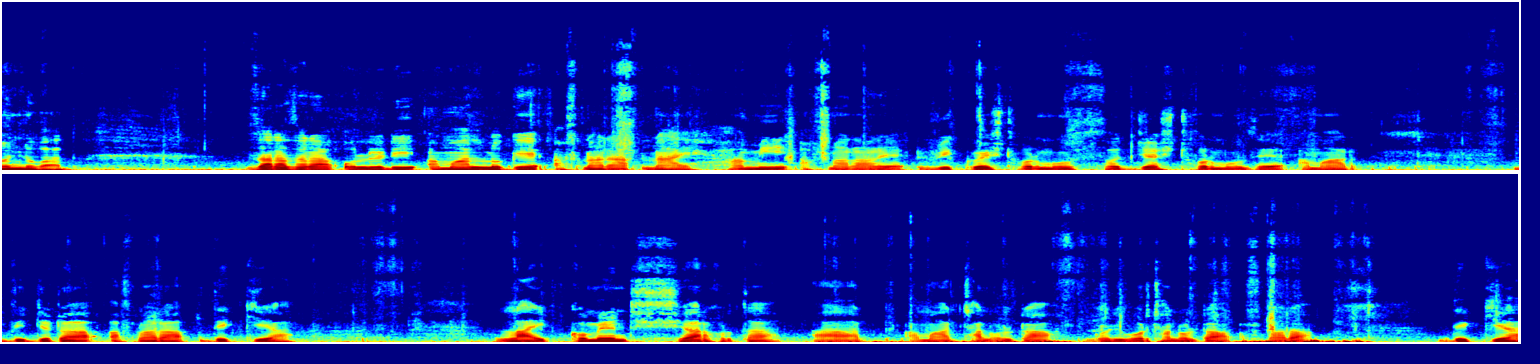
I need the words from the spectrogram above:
ধন্যবাদ। যারা যারা অলরেডি আমার লগে আপনারা নাই, আমি আপনারা রিকোয়েস্ট করমু সাজেস্ট করমু যে আমার ভিডিওটা আপনারা দেখিয়া লাইক কমেন্ট শেয়ার করতা, আর আমার চ্যানেলটা গরিবর চ্যানেলটা আপনারা দেখিয়া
